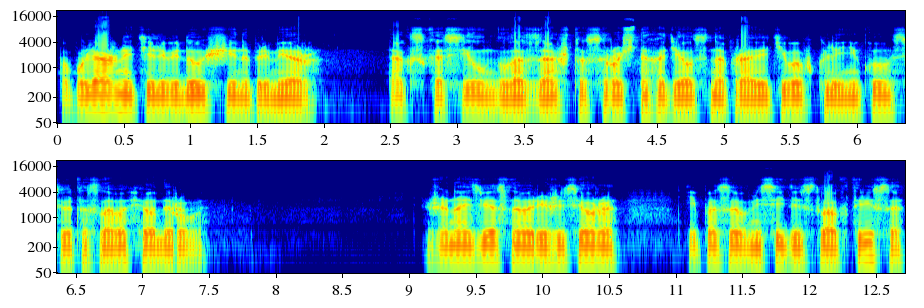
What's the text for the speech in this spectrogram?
Популярный телеведущий, например, так скосил глаза, что срочно хотелось направить его в клинику Святослава Федорова. Жена известного режиссера и по совместительству актриса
